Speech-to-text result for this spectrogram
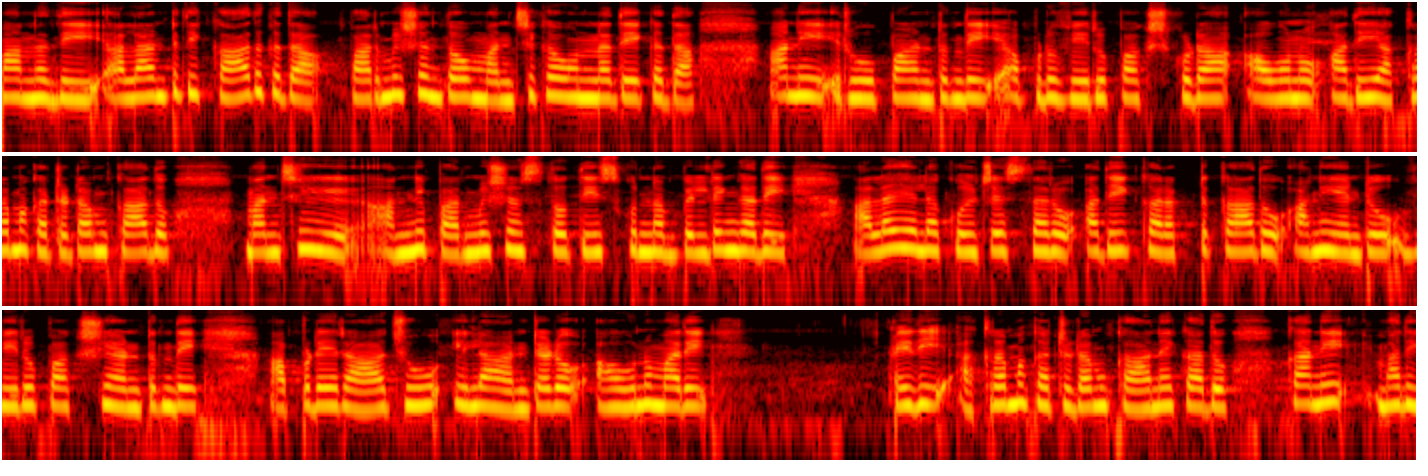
మనది అలాంటిది కాదు కదా పర్మిషన్తో మంచిగా ఉన్నదే కదా అని రూప అంటుంది. అప్పుడు విరూపాక్షి కూడా అవును అది అక్రమ కట్టడం కాదు మంచి అన్ని పర్మిషన్స్తో తీసుకున్న బిల్డింగ్ అది అలా ఎలా కూల్చేస్తారు? అది కరెక్ట్ కాదు అని అంటూ విరూపాక్షి అంటుంది. అప్పుడే రాజు ఇలా అంటాడు అవును మరి ఇది అక్రమ కట్టడం కానే కాదు. కానీ మరి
